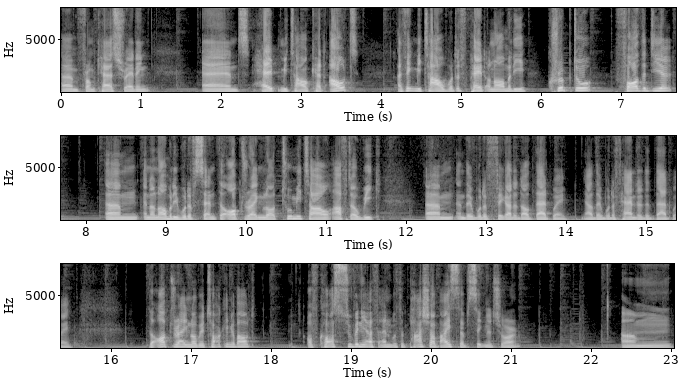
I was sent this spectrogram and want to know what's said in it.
um, from cash trading. And helped Mitao Cat out. I think Mitao would have paid normally crypto for the deal. Um, and Anomaly would have sent the AWP Dragon Lore to Mitao after a week. Um, and they would have figured it out that way. Yeah, they would have handled it that way. The AWP Dragon Lore we're talking about, of course, Souvenir FN with the Pasha Bicep signature. Um,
